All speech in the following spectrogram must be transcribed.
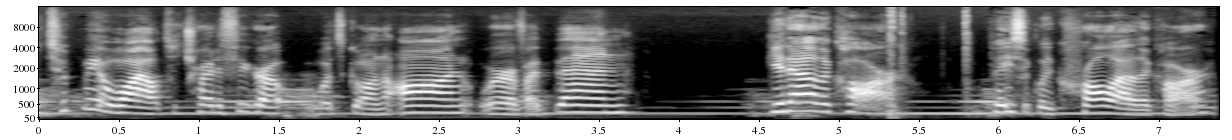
It took me a while to try to figure out what's going on, where have I been, get out of the car, basically crawl out of the car,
